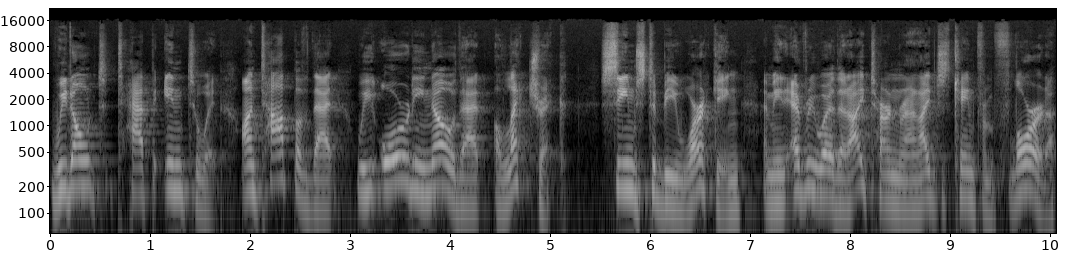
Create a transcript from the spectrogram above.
we don't tap into it. On top of that, we already know that electric seems to be working. I mean, everywhere that I turn around, I just came from Florida.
